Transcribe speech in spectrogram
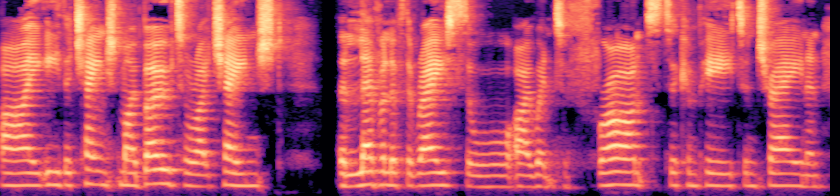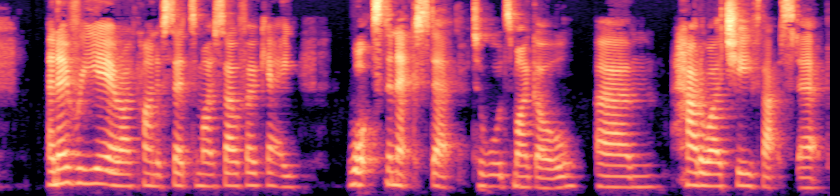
I either changed my boat or I changed the level of the race or I went to France to compete and train. And, and every year I kind of said to myself, okay, what's the next step towards my goal? Um, how do I achieve that step?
